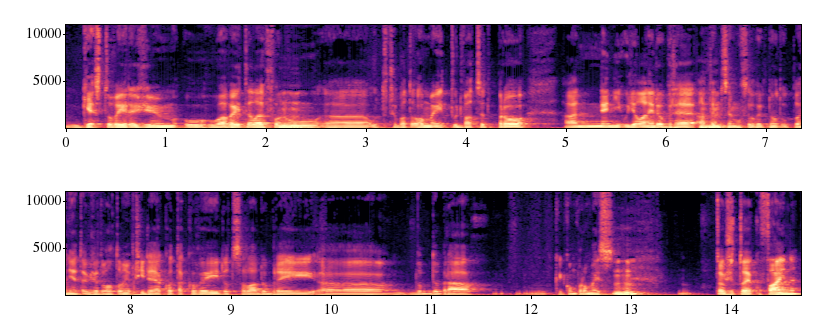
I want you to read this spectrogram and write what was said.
gestový režim u Huawei telefonů, mm-hmm. uh, u třeba toho Mate 20 Pro uh, není udělaný dobře a mm-hmm. ten mhm. se musel vypnout úplně, takže tohle mi přijde jako takový docela dobrý, uh, do, dobrá kompromis. Mm-hmm. Takže to je jako fajn.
